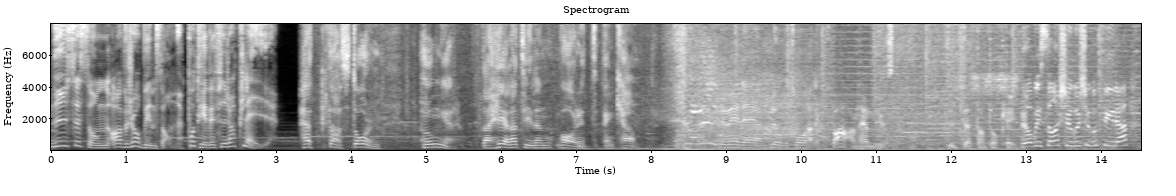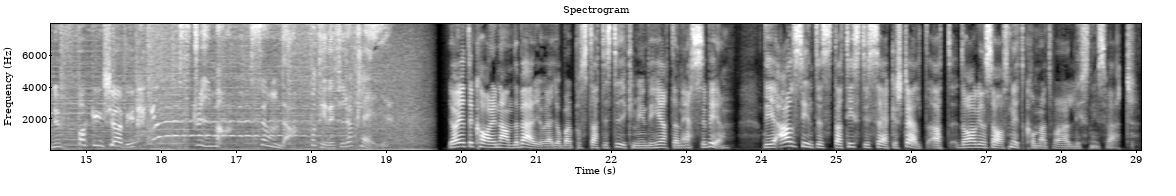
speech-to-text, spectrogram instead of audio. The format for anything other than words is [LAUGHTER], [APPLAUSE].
Ny säsong av Robinson på TV4 Play. Hetta, storm, hunger. Det har hela tiden varit en kamp. Nu är det blod och tårar. Fan händer just nu. Det. är Detta är inte okej. Robinson 2024, nu fucking kör vi! Streama söndag på TV4 Play. Jag heter Karin Anderberg och jag jobbar på Statistikmyndigheten SCB. Det är alls inte statistiskt säkerställt att dagens avsnitt kommer att vara lyssningsvärt.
